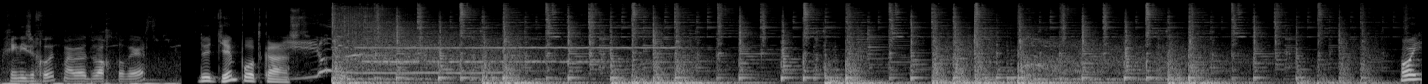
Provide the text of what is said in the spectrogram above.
Ging niet zo goed, maar we hebben het wel geprobeerd. De Jam Podcast. Hoi,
